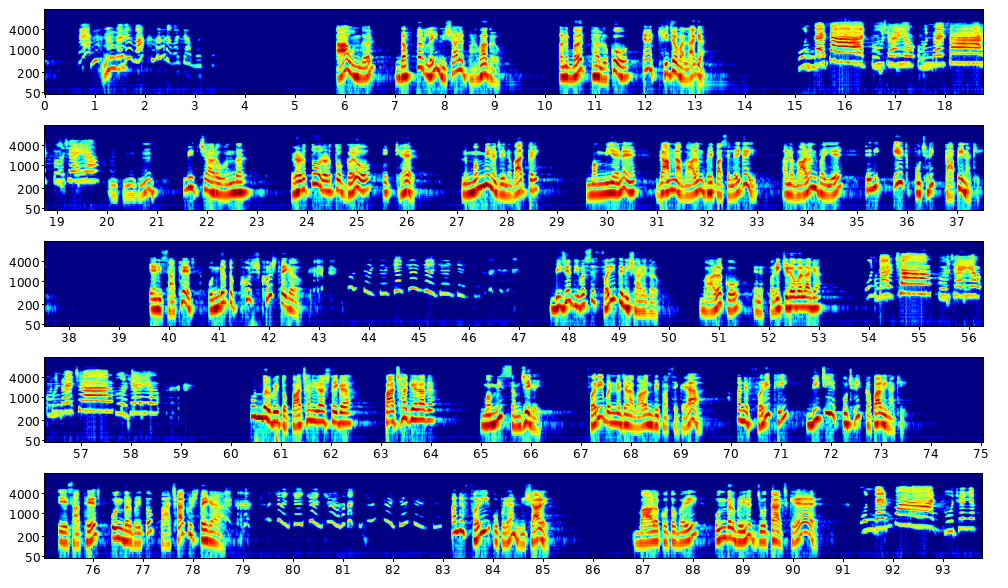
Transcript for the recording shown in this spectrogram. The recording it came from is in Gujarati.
આ ઉંદર દફતર લઈ નિશાળે ભણવા ગયો અને બધા લોકો એને ખીજવવા લાગ્યા. ઉંદર સાત. પૂંછડીઓ ઉંદર હમ, હમ. બિચારો ઉંદર રડતો રડતો ગયો એ ઘેર અને મમ્મીને જઈને વાત કરી. મમ્મીએ એને ગામના વાળંદભાઈ પાસે લઈ ગઈ અને વાળંદભાઈએ તેની એક પૂંછડી કાપી નાખી. એની સાથે જ ઉંદર તો ખુશ ખુશ થઈ ગયો. બીજે દિવસે ફરી તે નિશાળે ગયો. બાળકો એને ફરી ચીડવવા લાગ્યા. ઉંદર છ પૂંછડીઓ ઉંદર છ પૂંછડીઓ. ઉંદરભાઈ તો પાછા નિરાશ થઈ ગયા. પાછા ઘેર આવ્યા. મમ્મી સમજી ગઈ. ફરી બંને જણા વાળંદભી પાસે ગયા અને ફરીથી બીજી એક પૂંછડી કપાવી નાખી. એ સાથે જ ઉંદરભાઈ તો પાછા ખુશ થઈ ગયા. અને ફરી ઉપડ્યા નિશાળે. બાળકો તો ભાઈ ઉંદરભાઈને જોતા જ કે. ઉંદર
